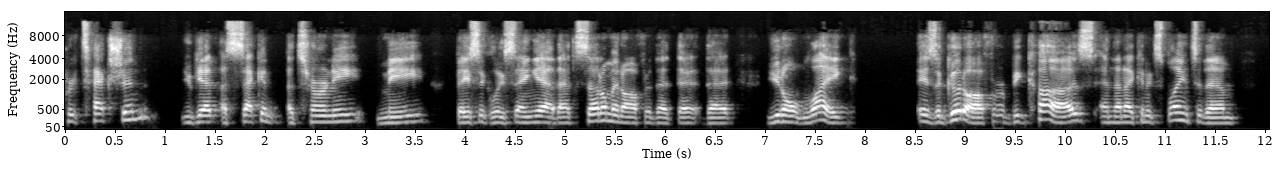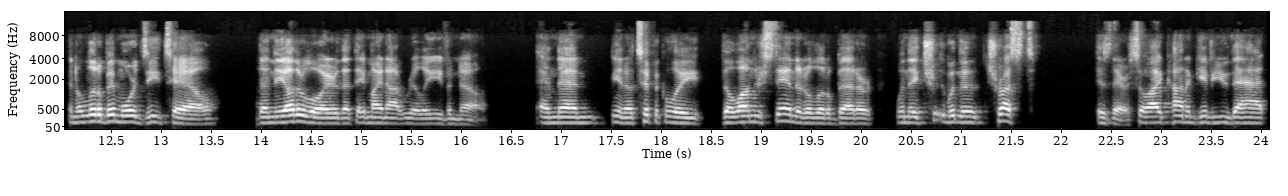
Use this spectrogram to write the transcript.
protection. You get a second attorney, me, basically saying, yeah, that settlement offer that that that you don't like is a good offer because, and then I can explain to them in a little bit more detail than the other lawyer that they might not really even know. And then, you know, typically they'll understand it a little better when they tr- when the trust is there. So I kind of give you that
